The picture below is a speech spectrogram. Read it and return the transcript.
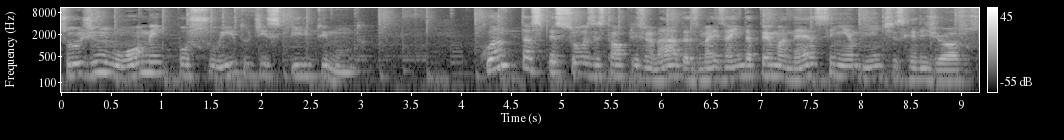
surge um homem possuído de espírito imundo. Quantas pessoas estão aprisionadas, mas ainda permanecem em ambientes religiosos?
